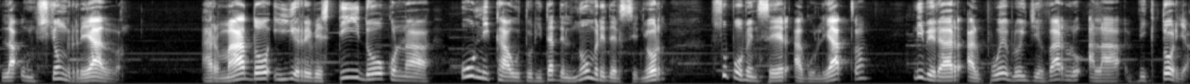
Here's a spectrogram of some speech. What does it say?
la unción real, armado y revestido con la única autoridad del nombre del Señor, supo vencer a Goliat, liberar al pueblo y llevarlo a la victoria.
